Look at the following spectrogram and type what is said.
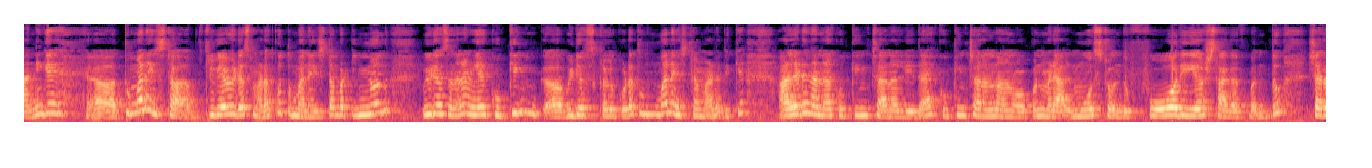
ನನಗೆ ತುಂಬಾ ಇಷ್ಟ. ತ್ರಿವ್ಯ ವೀಡಿಯೋಸ್ ಮಾಡೋಕ್ಕೂ ತುಂಬಾನೇ ಇಷ್ಟ ಬಟ್ ಇನ್ನೊಂದು ವೀಡಿಯೋಸ್ ಅಂದರೆ ನನಗೆ ಕುಕ್ಕಿಂಗ್ ವೀಡಿಯೋಸ್ಗಳು ಕೂಡ ತುಂಬಾನೇ ಇಷ್ಟ ಮಾಡೋದಕ್ಕೆ. ಆಲ್ರೆಡಿ ನನ್ನ ಕುಕ್ಕಿಂಗ್ ಚಾನಲ್ ಇದೆ. ಕುಕ್ಕಿಂಗ್ ಚಾನಲ್ ನಾನು ಓಪನ್ ಮಾಡಿ ಆಲ್ಮೋಸ್ಟ್ ಒಂದು ಫೋರ್ ಇಯರ್ಸ್ ಆಗಕ್ಕೆ ಬಂತು ಶರ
